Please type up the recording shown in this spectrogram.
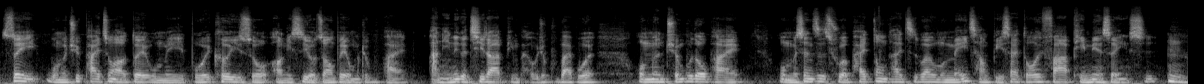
所以我们去拍中华队，我们也不会刻意说哦，你是有装备，我们就不拍啊。你那个其他品牌，我就不拍，不会。我们全部都拍。我们甚至除了拍动态之外，我们每一场比赛都会发平面摄影师，嗯，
